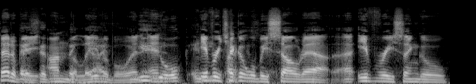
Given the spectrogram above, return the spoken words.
That'll be unbelievable. And, New and every ticket will be sold out. Uh, every single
